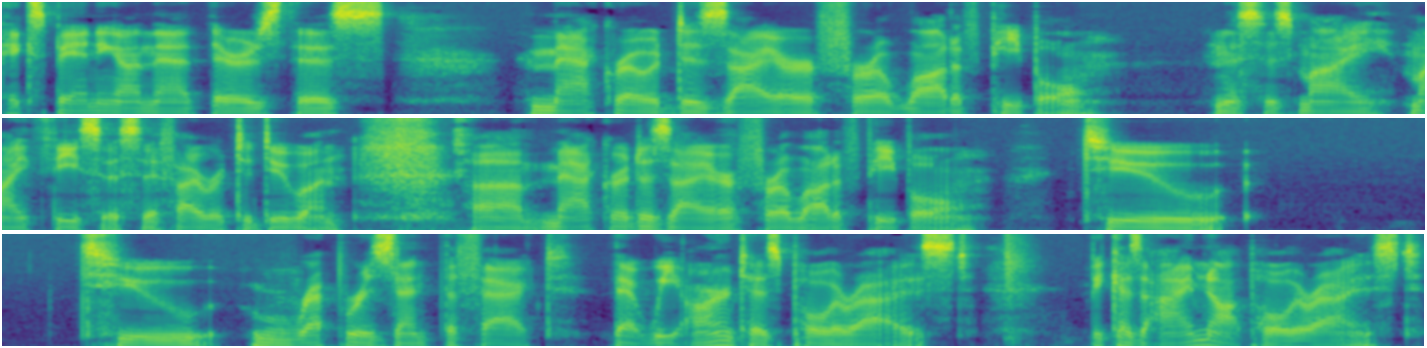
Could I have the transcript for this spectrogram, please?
expanding on that there's this macro desire for a lot of people. And this is my my thesis if I were to do one. Um, macro desire for a lot of people to to represent the fact that we aren't as polarized because I'm not polarized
